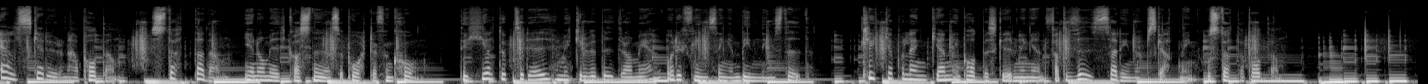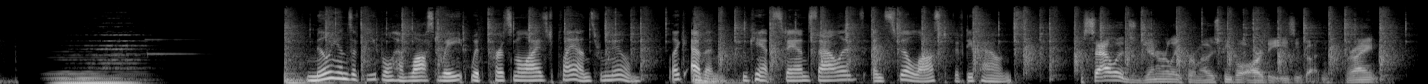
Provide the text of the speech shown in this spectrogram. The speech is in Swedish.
Älskar du den här podden? Stötta den genom IKAs nya supporterfunktion. Det är helt upp till dig hur mycket du vill bidra med och det finns ingen bindningstid. Klicka på länken i poddbeskrivningen för att visa din uppskattning och stötta podden. Millions of people have lost weight with personalized plans from Noom, like Evan, who can't stand salads and still lost 50 pounds. Salads, generally, for most people, are the easy button, right?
